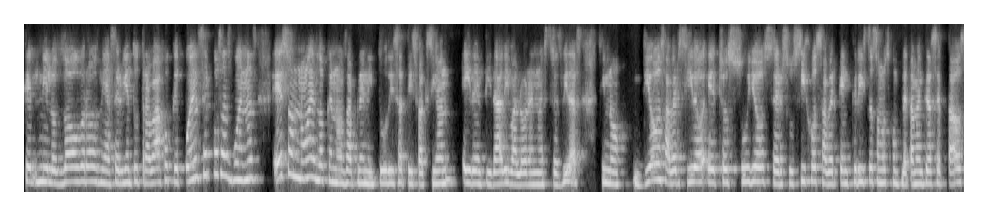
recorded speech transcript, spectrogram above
que ni los logros, ni hacer bien tu trabajo, que pueden ser cosas buenas, eso no es lo que nos da plenitud y satisfacción e identidad y valor en nuestras vidas, sino Dios, haber sido hechos suyos, ser sus hijos, saber que en Cristo somos completamente aceptados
